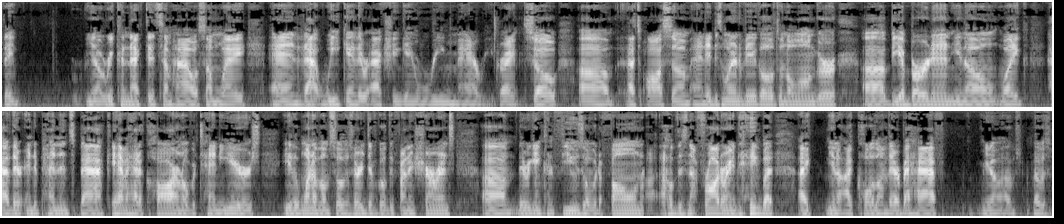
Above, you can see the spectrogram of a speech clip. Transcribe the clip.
They you know, reconnected somehow, some way. And that weekend, they were actually getting remarried, right? So um, that's awesome. And they just wanted a vehicle to no longer uh, be a burden, you know, like have their independence back. They haven't had a car in over 10 years, either one of them. So it was very difficult to find insurance. Um, they were getting confused over the phone. I hope this is not fraud or anything, but I, you know, I called on their behalf. You know, I was, I was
